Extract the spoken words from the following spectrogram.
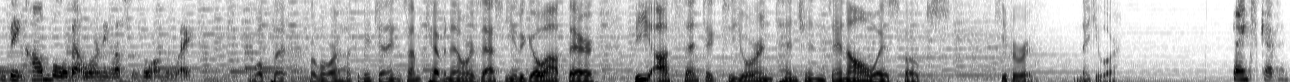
and being humble about learning lessons along the way. Well put for Laura Huckabee Jennings. I'm Kevin Owers asking you to go out there, be authentic to your intentions, and always, folks, keep it real. Thank you, Laura. Thanks, Kevin.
